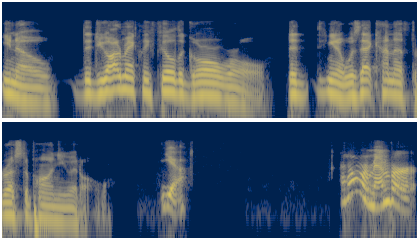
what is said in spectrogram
you know, did you automatically fill the girl role? Did you know? Was that kind of thrust upon you at all? yeah. I don't remember,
